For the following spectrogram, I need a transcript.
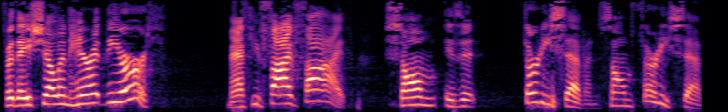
for they shall inherit the earth. Matthew 5 5. Psalm, is it 37? Psalm 37.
